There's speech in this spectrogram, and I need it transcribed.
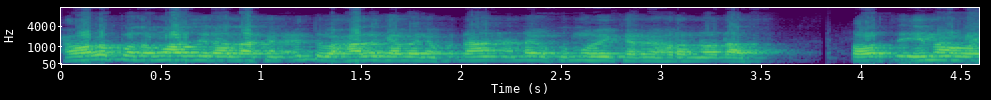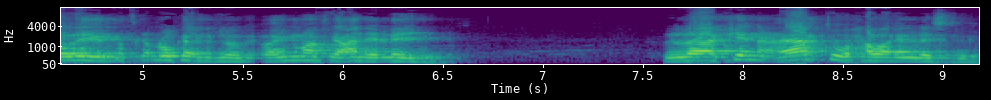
xoolo badan waa jiraa laakiin cidda waxaa laga yaaba inay ku dhahaan annaga kuma hoy karin hore noo dhaaf. Horta iimaan waa leeyihiin dadka dhulkaan joogay oo iimaan fiican ay leeyihiin. Laakiin ceebtu waxa waa in la isdilo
